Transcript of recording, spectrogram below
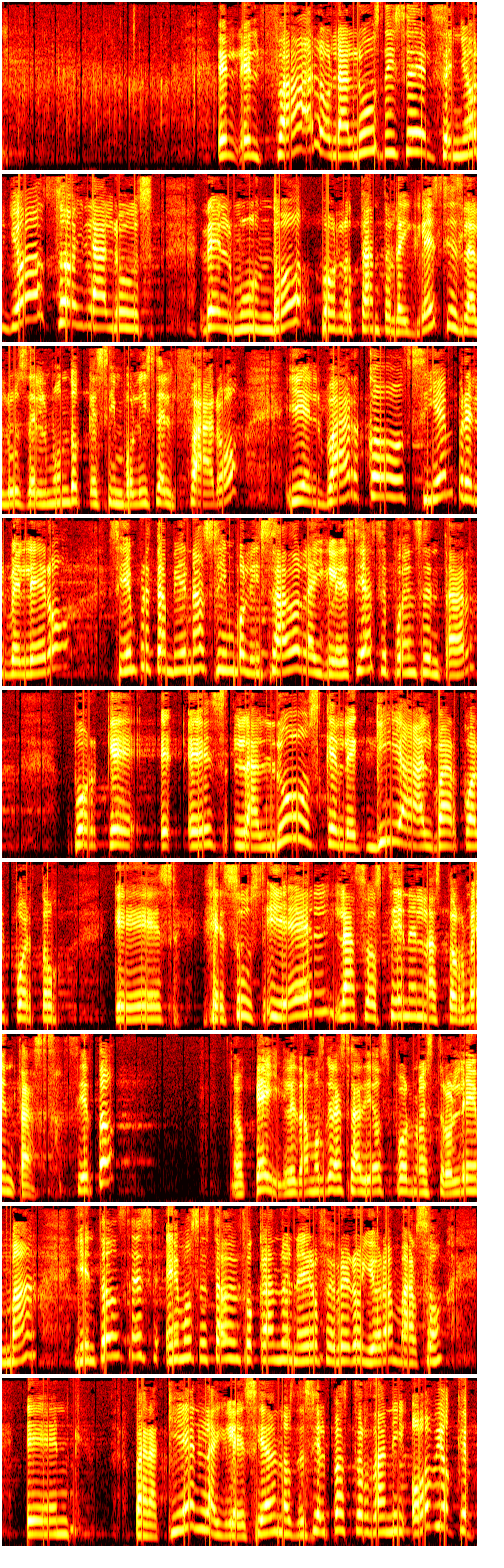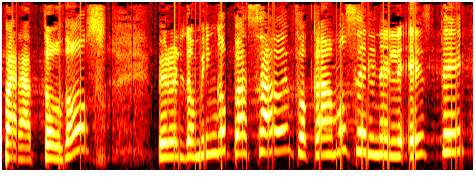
El, el, faro, la luz, dice el Señor, yo soy la luz del mundo, por lo tanto la iglesia es la luz del mundo que simboliza el faro y el barco, siempre el velero, siempre también ha simbolizado la iglesia, se pueden sentar, porque e, es la luz que le guía al barco al puerto, que es Jesús y Él la sostiene en las tormentas, ¿cierto? Ok, le damos gracias a Dios por nuestro lema. Y entonces hemos estado enfocando enero, febrero y ahora marzo en para quién la iglesia. Nos decía el pastor Dani, obvio que para todos, pero el domingo pasado enfocamos en el, este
